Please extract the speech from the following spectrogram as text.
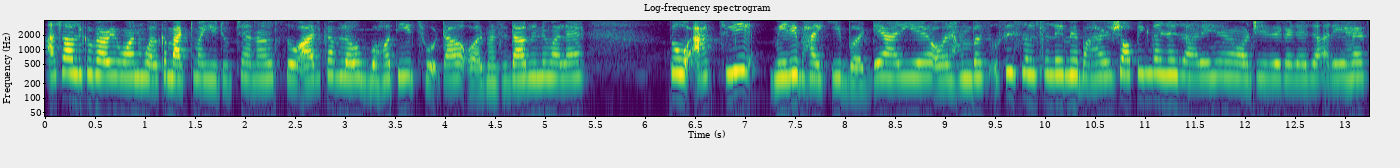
असलम everyone welcome back to my YouTube channel so आज का व्लॉग बहुत ही छोटा और मज़ेदार होने वाला है। तो एक्चुअली मेरे भाई की बर्थडे आ रही है और हम बस उसी सिलसिले में बाहर शॉपिंग करने जा रहे हैं और चीज़ें करने जा रहे हैं।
